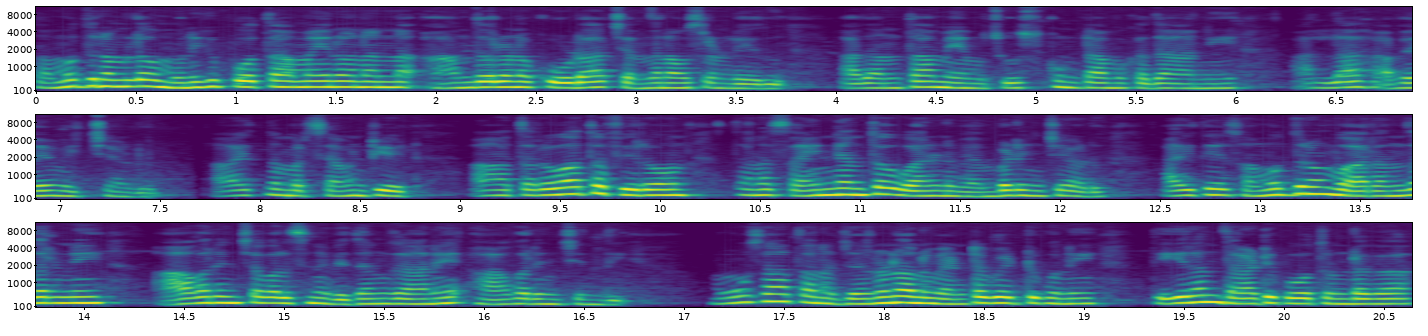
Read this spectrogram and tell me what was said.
సముద్రంలో మునిగిపోతామేనోనన్న ఆందోళన కూడా చెందనవసరం లేదు. అదంతా మేము చూసుకుంటాము కదా అని అల్లాహ్ అభయం ఇచ్చాడు. ఆయత్ నంబర్ సెవెంటీ ఎయిట్. ఆ తరువాత ఫిరోన్ తన సైన్యంతో వారిని వెంబడించాడు. అయితే సముద్రం వారందరినీ ఆవరించవలసిన విధంగానే ఆవరించింది. మూసా తన జనులను వెంటబెట్టుకుని తీరం దాటిపోతుండగా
